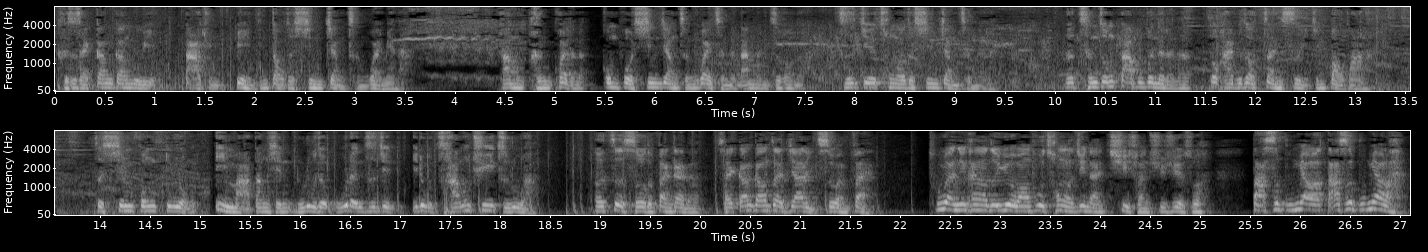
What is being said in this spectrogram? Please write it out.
可是才刚刚入夜，大军便已经到这新绛城外面了。他们很快的呢，攻破新绛城外城的南门之后呢，直接冲到这新绛城来。而城中大部分的人呢，都还不知道战事已经爆发了。这先锋都龙一马当先，如入这无人之境，一路长驱直入啊。而这时候的范盖呢，才刚刚在家里吃完饭，突然间看到这越王父冲了进来，气喘吁吁的说：“大事不妙了，大事不妙了！”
